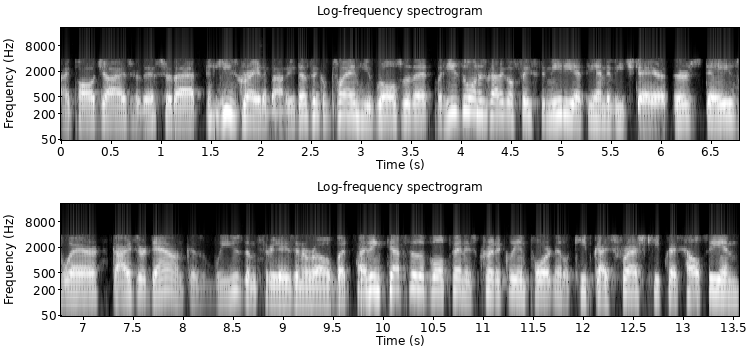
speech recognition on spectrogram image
I apologize or this or that, and he's great about it. He doesn't complain. He rolls with it, but he's the one who's got to go face the media at the end of each day. Or there's days where guys are down because we use them three days in a row. But I think depth of the bullpen is critically important. It'll keep guys fresh, keep guys healthy, and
